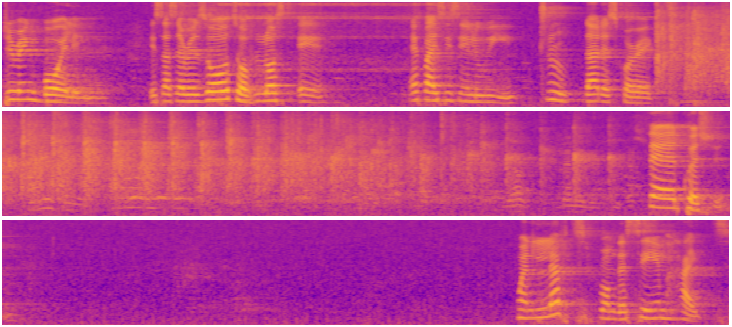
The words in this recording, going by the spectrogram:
during boiling is as a result of lost air. FIC St. Louis. True. That is correct. Third question. When left from the same height,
